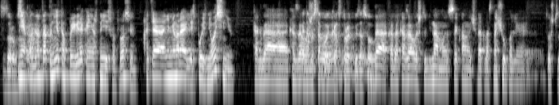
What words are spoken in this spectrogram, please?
здорово Нет, по сыграл. результату нет, а по игре, конечно, есть вопросы. Хотя они мне нравились поздней осенью, когда казалось, Когда мы с что- тобой как раз тройку и засовывали. Да, когда казалось, что Динамо с Айкановичем как раз нащупали то, что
